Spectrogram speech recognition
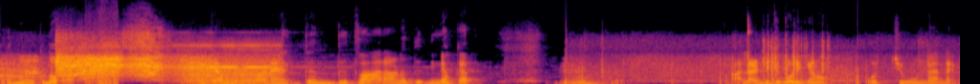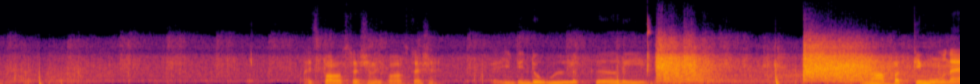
അവിടെ നോക്ക് നോക്കാം. മോനെ ഇത് എന്ത് സാധനമാണ് ഇത് ഇതിനൊക്കെ ഉം. തലടിച്ച് പൊളിക്കണോ? കൊച്ചു കുണ്ടാന്റെ പവർ സ്റ്റേഷൻ പവർ സ്റ്റേഷൻ. ഇതിന്റെ ഉള്ളിൽ കയറി നാൽപ്പത്തി മൂന്ന്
